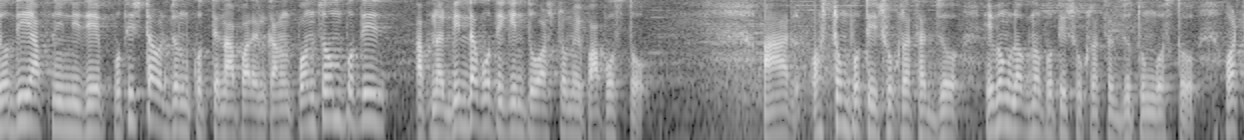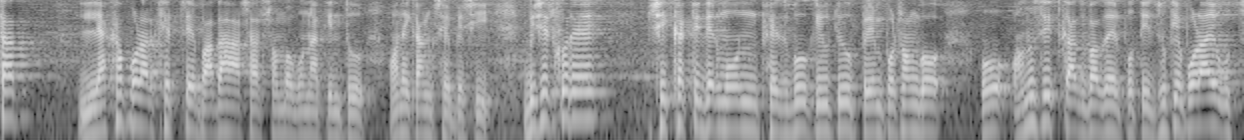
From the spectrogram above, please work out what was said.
যদি আপনি নিজে প্রতিষ্ঠা অর্জন করতে না পারেন, কারণ পঞ্চমপতি আপনার বিদ্যাপতি কিন্তু অষ্টমে পাপস্থ। আর অষ্টমপতি শুক্রাচার্য এবং লগ্নপতি শুক্রাচার্য তুঙ্গস্থ। অর্থাৎ লেখাপড়ার ক্ষেত্রে বাধা আসার সম্ভাবনা কিন্তু অনেকাংশে বেশি। বিশেষ করে শিক্ষার্থীদের মন, ফেসবুক, ইউটিউব, প্রেম প্রসঙ্গ ও অনুচিত কাজবাজের প্রতি ঝুঁকে পড়ায় উচ্চ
